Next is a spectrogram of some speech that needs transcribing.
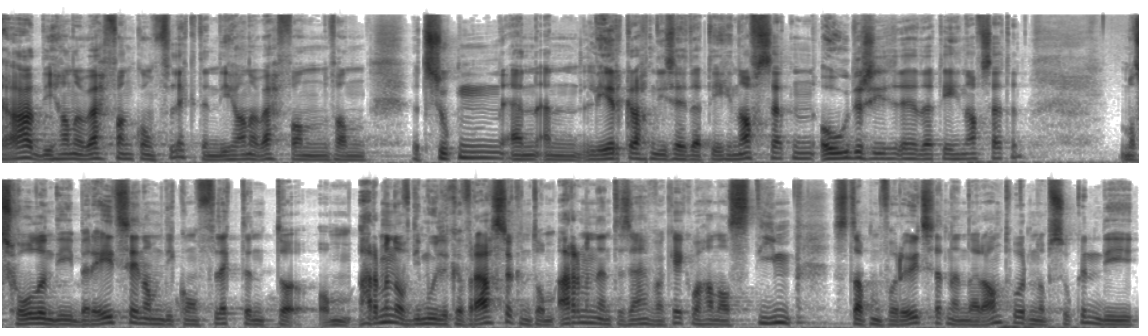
ja, die gaan weg van conflicten, die gaan weg van, van het zoeken en, en leerkrachten die zich daar tegen afzetten, ouders die zich daar tegen afzetten. Maar scholen die bereid zijn om die conflicten te omarmen, of die moeilijke vraagstukken te omarmen en te zeggen van kijk, we gaan als team stappen vooruit zetten en daar antwoorden op zoeken, die,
